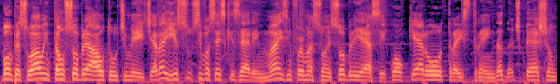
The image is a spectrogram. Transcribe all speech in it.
Bom, pessoal, então sobre a Auto Ultimate era isso. Se vocês quiserem mais informações sobre essa e qualquer outra strain da Dutch Passion,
